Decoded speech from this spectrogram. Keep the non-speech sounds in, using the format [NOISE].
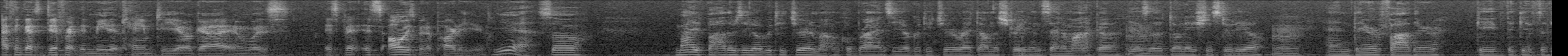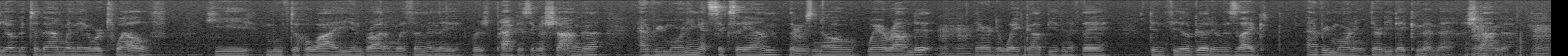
I think that's different than me that came to yoga and was. It's been. It's always been a part of you. Yeah. So my father's a yoga teacher and my uncle Bryan's a yoga teacher right down the street in Santa Monica. He mm-hmm. has a donation studio. Mm-hmm. And their father gave the gift of yoga to them when they were 12. He moved to Hawaii and brought him with him, and they were practicing Ashtanga every morning at 6 a.m. There mm-hmm. was no way around it. Mm-hmm. They had to wake up even if they didn't feel good. It was like every morning, 30 day commitment, Ashtanga. Mm-hmm.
